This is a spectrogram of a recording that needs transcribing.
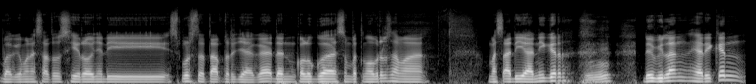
bagaimana status hero-nya di Spurs tetap terjaga dan kalau gua sempat ngobrol sama Mas Adi Aniger Hmm. dia bilang Harry Kane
